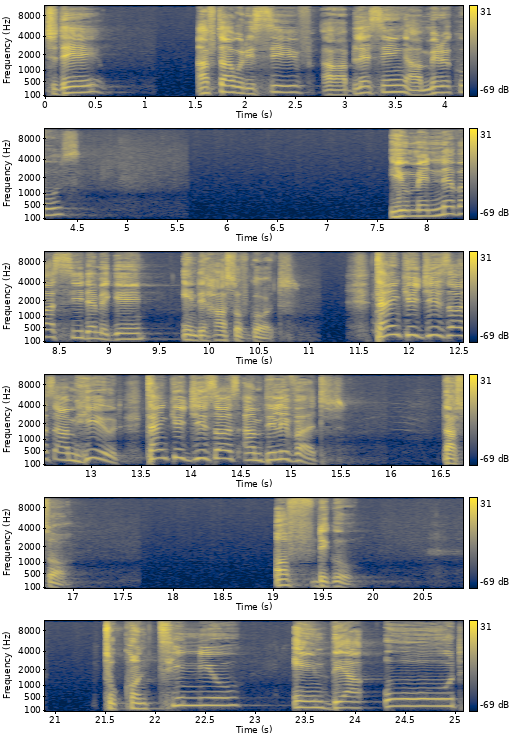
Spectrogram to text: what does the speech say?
today, after we receive our blessing, our miracles, you may never see them again in the house of God. Thank you, Jesus, I'm healed. Thank you, Jesus, I'm delivered. That's all. Off they go. To continue in their old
